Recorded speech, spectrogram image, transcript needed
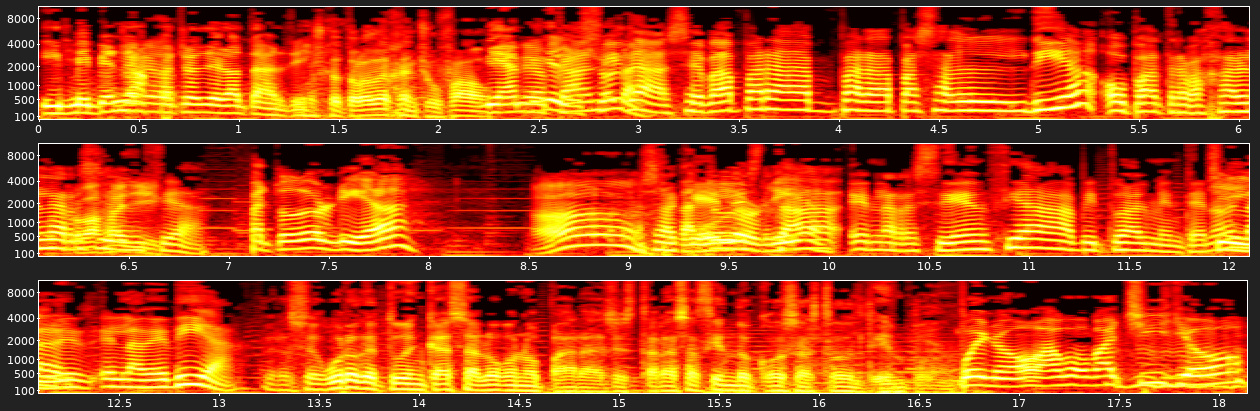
y me viene a las Pero- 4 de la tarde. Pues que te lo deje enchufado. Pero. Cándida, ¿se va para, para pasar el día o para trabajar en la Trabaja allí. residencia? Para todo el día. Ah, O sea, que él está en la residencia habitualmente, ¿no? Sí. En, la de, en la de día. Pero seguro que tú en casa luego no paras, estarás haciendo cosas todo el tiempo. Bueno, hago gachillo,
